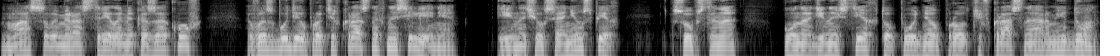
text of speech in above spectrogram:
массовыми расстрелами казаков возбудил против красных население, и начался неуспех. Собственно, он один из тех, кто поднял против Красной Армии Дон.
